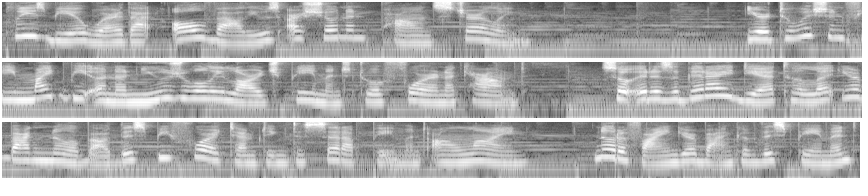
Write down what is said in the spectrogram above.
Please be aware that all values are shown in pounds sterling. Your tuition fee might be an unusually large payment to a foreign account, so it is a good idea to let your bank know about this before attempting to set up payment online. Notifying your bank of this payment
